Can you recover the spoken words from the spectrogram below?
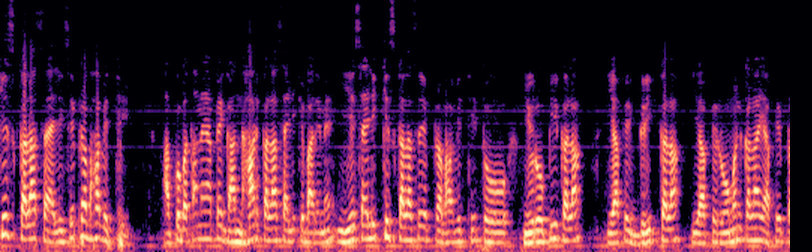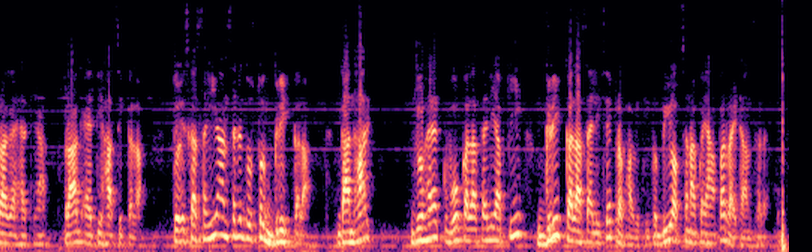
किस कला शैली से प्रभावित थी? आपको बताना है यहाँ पे गांधार कला शैली के बारे में। ये शैली किस कला से प्रभावित थी? तो यूरोपीय कला, या फिर ग्रीक कला, या फिर रोमन कला, या फिर प्राग प्राग ऐतिहासिक कला। तो इसका सही आंसर है दोस्तों, ग्रीक कला। गांधार जो है वो कला शैली आपकी ग्रीक कला शैली से प्रभावित थी। तो बी ऑप्शन आपका यहाँ पर राइट आंसर है।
